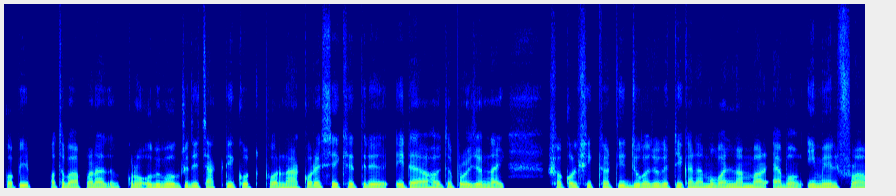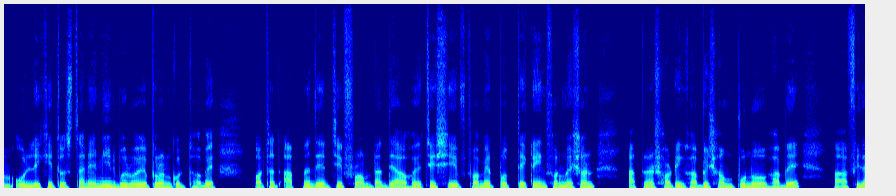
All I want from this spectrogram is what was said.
কপি অথবা আপনারা কোনো অভিভাবক যদি চাকরি কর- কর- না করে, সেক্ষেত্রে এটা হয়তো প্রয়োজন নাই। সকল শিক্ষার্থীর যোগাযোগের ঠিকানা, মোবাইল নাম্বার এবং ইমেল ফর্ম উল্লেখিত স্থানে নির্ভুলভাবে পূরণ করতে হবে। অর্থাৎ আপনাদের যে ফর্মটা দেওয়া হয়েছে, সেই ফর্মের প্রত্যেকটা ইনফরমেশন আপনারা সঠিকভাবে, সম্পূর্ণভাবে ফিল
